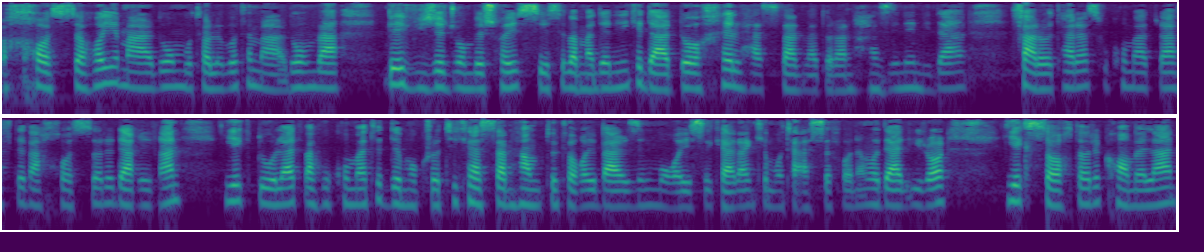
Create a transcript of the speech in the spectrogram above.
خواسته های مردم مطالبات مردم و به ویژه جنبش های سیاسی و مدنی که در داخل هستن و دارن هزینه میدن فراتر از حکومت رفته و خواستار دقیقا یک دولت و حکومت دموکراتیک هستن همونطور که آقای برزین مقایسه کردن که متاسفانه ما در ایران یک ساختار کاملا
